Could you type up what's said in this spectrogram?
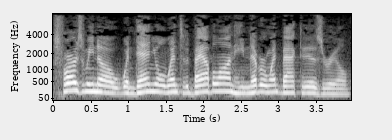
As far as we know, when Daniel went to Babylon, he never went back to Israel.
